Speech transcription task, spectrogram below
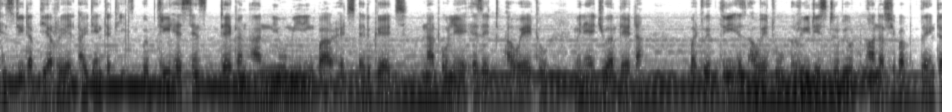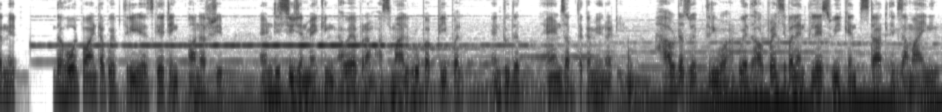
instead of their real identities. Web 3 has since taken a new meaning for its educates. Not only is it a way to manage your data but web 3 is a way to redistribute ownership of the internet. The whole point of web 3 is getting ownership and decision making away from a small group of people into the hands of the community. How does Web3 work? With our principle in place, we can start examining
